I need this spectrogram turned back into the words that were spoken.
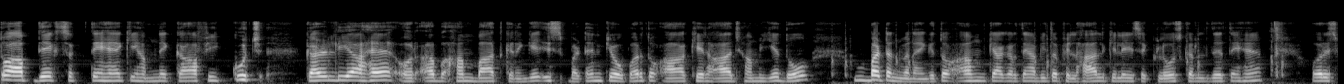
तो आप देख सकते हैं कि हमने काफ़ी कुछ कर लिया है और अब हम बात करेंगे इस बटन के ऊपर। तो आखिर आज हम ये दो बटन बनाएँगे। तो हम क्या करते हैं, अभी तो फ़िलहाल के लिए इसे क्लोज़ कर देते हैं और इस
